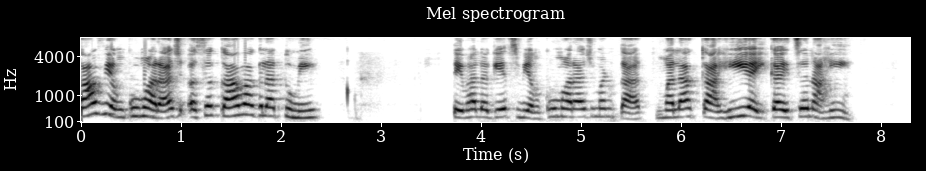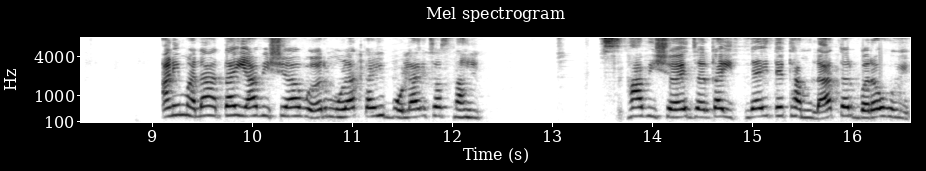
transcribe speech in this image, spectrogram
का व्यंकू महाराज? असं का वागलात तुम्ही? तेव्हा लगेच व्यंकू महाराज म्हणतात मला काही ऐकायचं नाही. आणि मला आता या विषयावर मुळात काही बोलायचंच नाही. हा विषय जर का इथल्या इथे थांबला तर बरं होईल.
